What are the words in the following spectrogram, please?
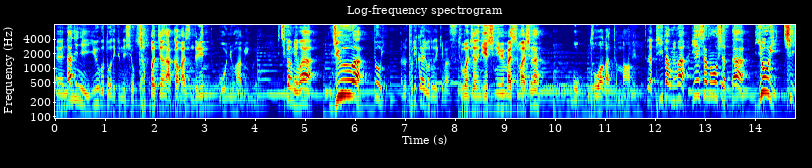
えー何に言うことができるんでしょうか 첫 번째는 아까 말씀드린 온유함이고요. 一番目は柔和とあの取り替えることができます 두 번째는 예수님이 말씀하시는 옥토와 같은 마음입니다. ただ D 番目はイエス様がおっしゃった良い地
